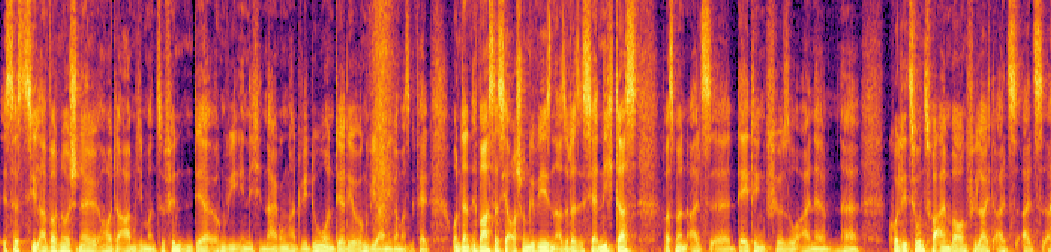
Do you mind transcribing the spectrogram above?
ist das Ziel einfach nur schnell heute Abend jemanden zu finden, der irgendwie ähnliche Neigungen hat wie du und der dir irgendwie einigermaßen gefällt. Und dann war es das ja auch schon gewesen. Also das ist ja nicht das, was man als äh, Dating für so eine äh, Koalitionsvereinbarung vielleicht als, als äh,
